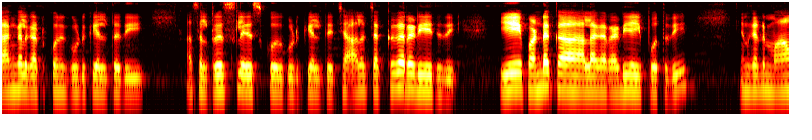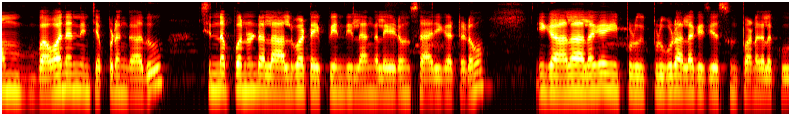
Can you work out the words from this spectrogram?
లంగలు కట్టుకొని గుడికి వెళ్తుంది అసలు డ్రెస్సులు వేసుకోదు గుడికి వెళ్తే చాలా చక్కగా రెడీ అవుతుంది. ఏ పండగ అలాగా రెడీ అయిపోతుంది. ఎందుకంటే మా భవాని అని నేను చెప్పడం కాదు చిన్నప్పటి నుండి అలా అలవాటు అయిపోయింది లంగలేయడం శారీ కట్టడం. ఇక అలా అలాగే ఇప్పుడు ఇప్పుడు కూడా అలాగే చేస్తుంది పండగలకు.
